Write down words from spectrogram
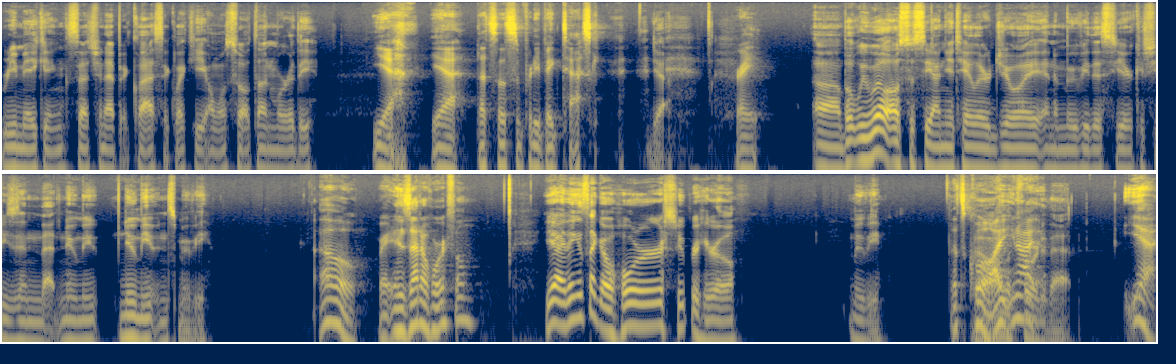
remaking such an epic classic. Like he almost felt unworthy. Yeah, yeah, that's that's a pretty big task, Yeah. right? Uh, but we will also see Anya Taylor Joy in a movie this year because she's in that new New Mutants movie. Oh, right. Is that a horror film? Yeah, I think it's like a horror superhero movie. That's So cool. I I, look you know, forward I, to that. yeah,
